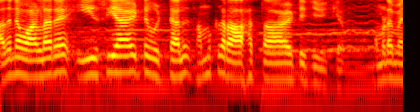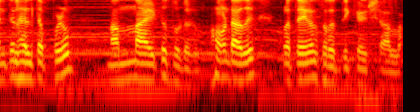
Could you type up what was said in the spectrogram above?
അതിനെ വളരെ ഈസി ആയിട്ട് വിട്ടാൽ നമുക്ക് റാഹത്തായിട്ട് ജീവിക്കാം. നമ്മുടെ മെന്റൽ ഹെൽത്ത് എപ്പോഴും നന്നായിട്ട് തുടരും. അതുകൊണ്ട് അത് പ്രത്യേകം ശ്രദ്ധിക്കുക ഇൻഷാല്ലാ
